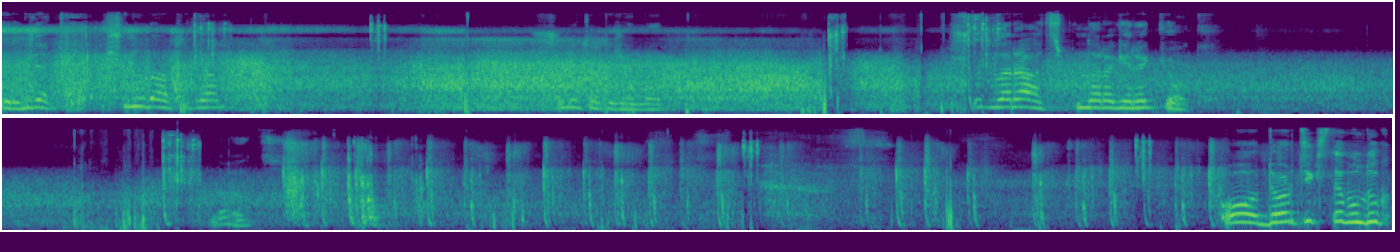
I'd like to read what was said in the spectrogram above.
Dur bir dakika. Şunu da atacağım. Şunu takacağım ben. Şunları at. Bunlara gerek yok. Evet. O 4x de bulduk.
